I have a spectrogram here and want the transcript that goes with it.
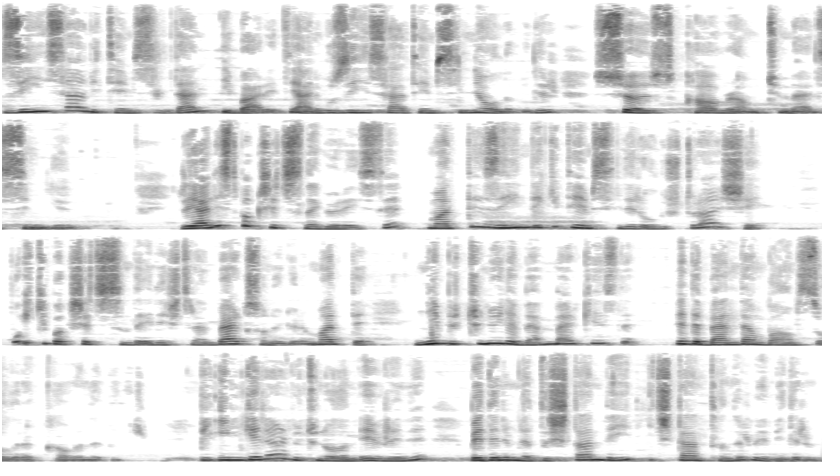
zihinsel bir temsilden ibaret. Yani bu zihinsel temsil ne olabilir? Söz, kavram, tümel, simge. Realist bakış açısına göre ise madde zihindeki temsilleri oluşturan şey. Bu iki bakış açısında eleştiren Bergson'a göre madde ne bütünüyle ben merkezde ne de benden bağımsız olarak kavranabilir. Bir imgeler bütün olan evreni bedenimle dıştan değil içten tanır ve bilirim.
